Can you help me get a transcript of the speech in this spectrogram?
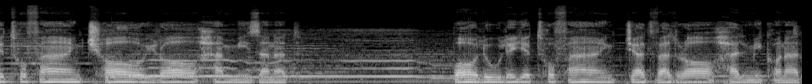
تفنگ چای را هم می‌زند. با لوله تفنگ جدول را حل می کند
